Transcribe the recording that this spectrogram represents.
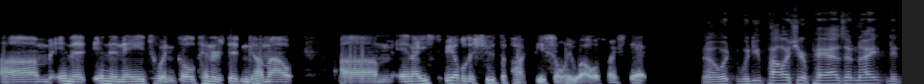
um, in a, in an age when goaltenders didn't come out, um, and I used to be able to shoot the puck decently well with my stick. Now, would, would you polish your pads at night? Did,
